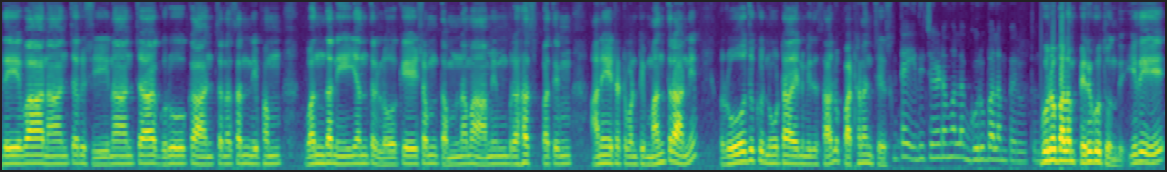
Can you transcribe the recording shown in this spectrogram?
దేవానాంచ ఋషీనాంచ గురు కాంచన సన్నిభం వందనీయంత్రి లోకేశం తం నమామిం బృహస్పతిం అనేటటువంటి మంత్రాన్ని రోజుకు నూట ఎనిమిది సార్లు పఠనం చేసుకుంటారు అంటే ఇది చేయడం వల్ల గురుబలం పెరుగుతుంది. గురుబలం పెరుగుతుంది. ఇది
